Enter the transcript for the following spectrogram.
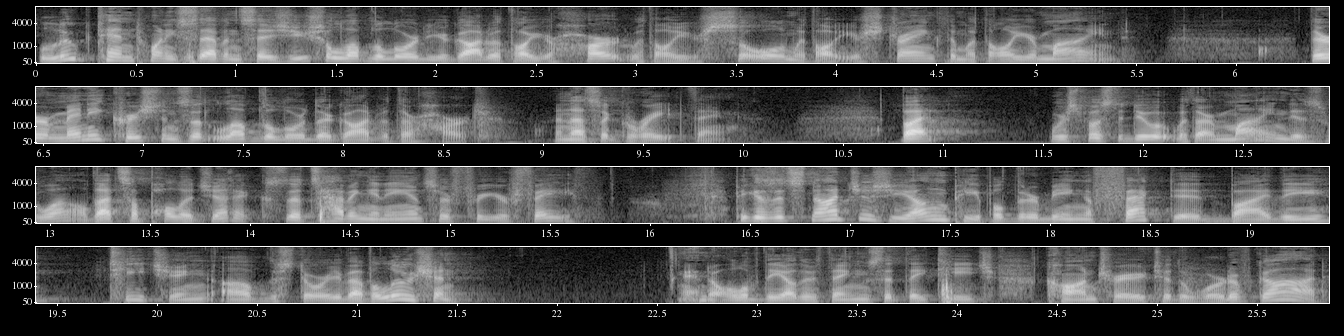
Luke 10:27 says you shall love the Lord your God with all your heart, with all your soul, and with all your strength and with all your mind. There are many Christians that love the Lord their God with their heart, and that's a great thing. But we're supposed to do it with our mind as well. That's apologetics. That's having an answer for your faith. Because it's not just young people that are being affected by the teaching of the story of evolution and all of the other things that they teach contrary to the Word of God.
